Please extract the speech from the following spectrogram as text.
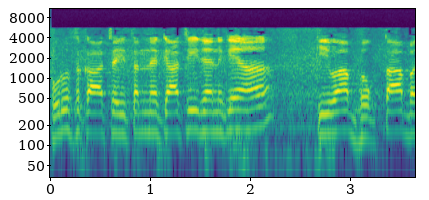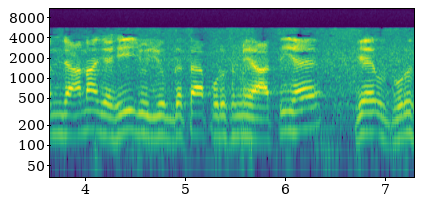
पुरुष का चैतन्य क्या चीज़ है इनके यहाँ? कि वह भोक्ता बन जाना, यही जो योग्यता पुरुष में आती है, यह पुरुष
